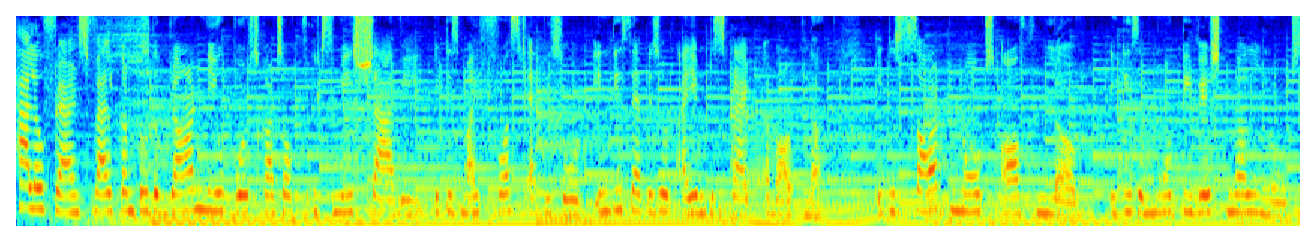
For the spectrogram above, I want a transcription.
Hello, friends, welcome to the brand new postcards of It's Me Shavi. It is my first episode. In this episode, I am described about love. It is short notes of love, it is a motivational notes.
